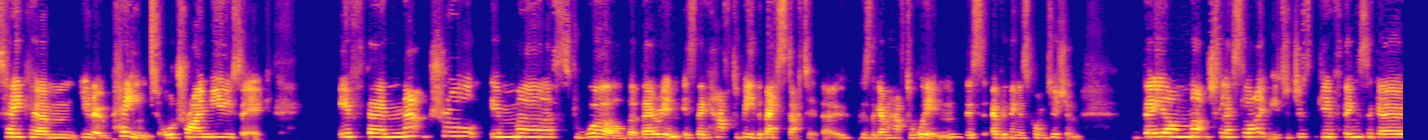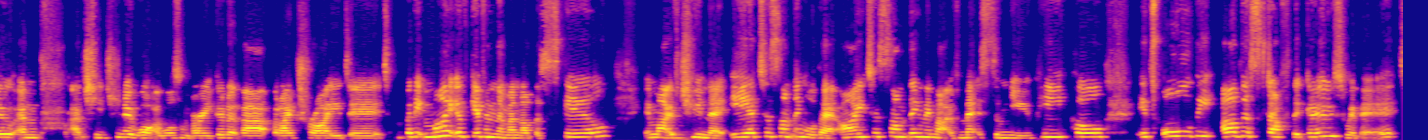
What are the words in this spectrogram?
take um you know paint or try music if their natural immersed world that they're in is they have to be the best at it though because they're going to have to win this everything is competition. They are much less likely to just give things a go and actually do you know what? I wasn't very good at that but i tried it. But it might have given them another skill. It might have tuned their ear to something or their eye to something. They might have met some new people. It's all the other stuff that goes with it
